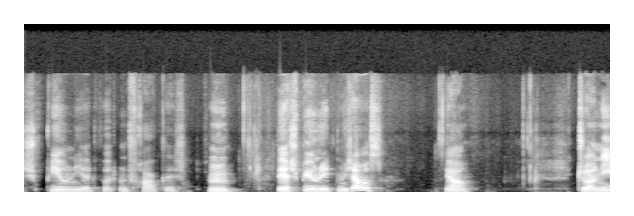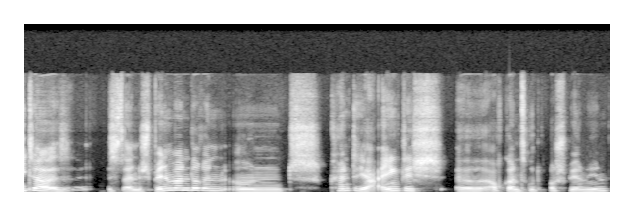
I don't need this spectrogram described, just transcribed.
spioniert wird und fragt sich, hm, wer spioniert mich aus? Ja. Joanita ist, ist eine Spinnwanderin und könnte ja eigentlich äh, auch ganz gut ausspionieren,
